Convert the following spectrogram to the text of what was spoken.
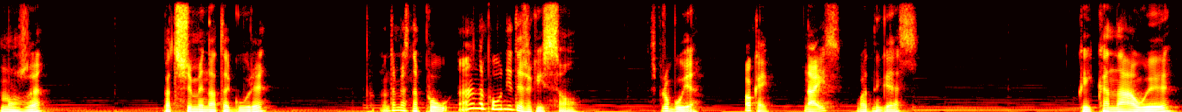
Może. Patrzymy na te góry. Natomiast na, poł a, na południe też jakieś są. Spróbuję. Okej, nice. Ładny guess. Okej, kanały.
